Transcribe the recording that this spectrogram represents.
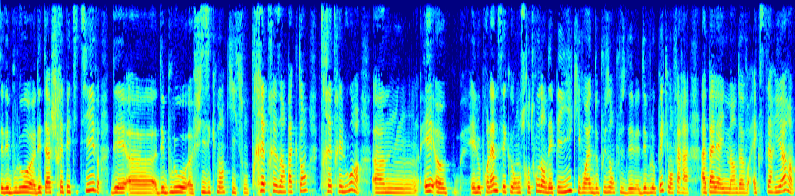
des boulots, euh, des tâches répétitives, des, des boulots physiquement qui sont très très impactants, très très lourds. et, et le problème, c'est qu'on se retrouve dans des pays qui vont être de plus en plus qui vont faire appel à une main-d'œuvre extérieure.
